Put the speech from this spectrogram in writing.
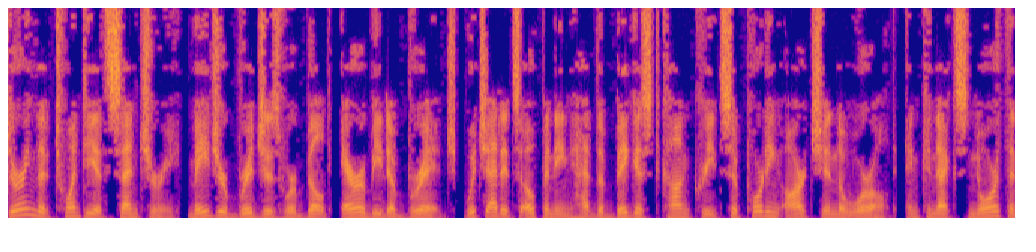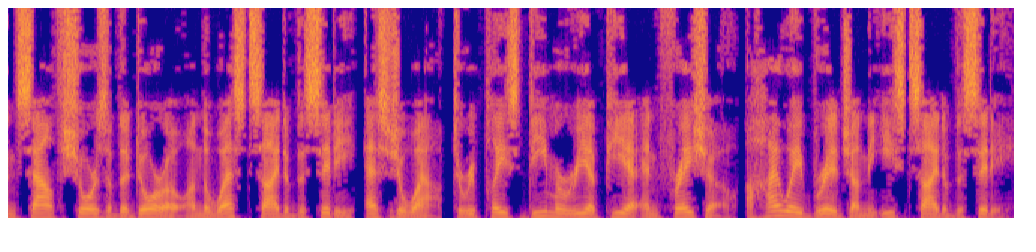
During the 20th century, major bridges were built, Arrábida Bridge, which at its opening had the biggest concrete supporting arch in the world, and connects north and south shores of the Douro on the west side of the city, S. João, to replace D. Maria Pia and Freixo, a highway bridge on the east side of the city.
